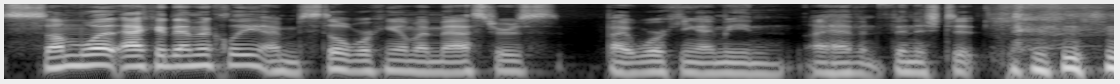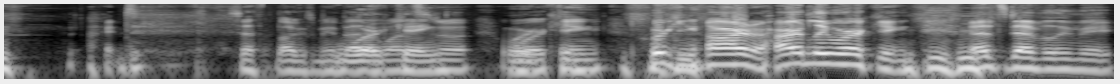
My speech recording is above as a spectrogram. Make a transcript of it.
somewhat academically. I'm still working on my master's. By working, I mean I haven't finished it. Seth bugs me about it once in a while. Working, Working, working hard or hardly working. That's definitely me.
